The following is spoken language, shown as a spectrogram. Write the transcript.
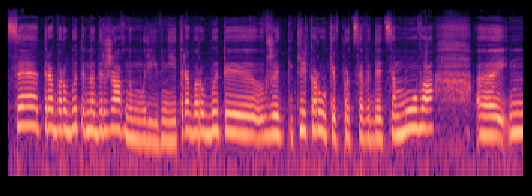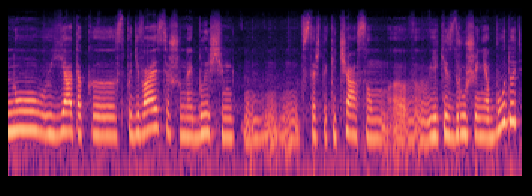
це треба робити на державному рівні, треба робити вже кілька років про це ведеться мова. Е, Ну, я так е, сподіваюся, що найближчим все ж таки часом е, якісь зрушення будуть.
